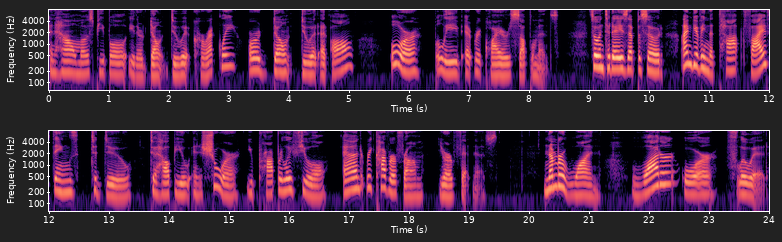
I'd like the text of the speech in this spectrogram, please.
and how most people either don't do it correctly or don't do it at all or believe it requires supplements. So, in today's episode, I'm giving the top five things to do to help you ensure you properly fuel and recover from your fitness. Number one, water or fluid.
